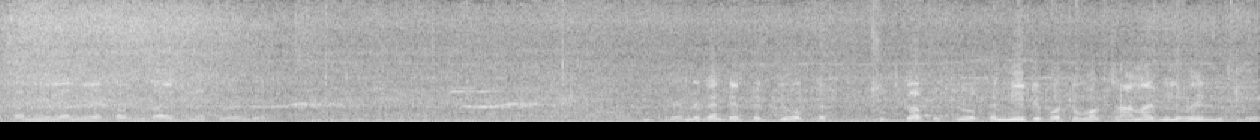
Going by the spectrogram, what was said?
ఎట్లా నీళ్ళన్నీ ఎంత వృధా అవుతున్నాయి చూడండి. ఇప్పుడు ఎందుకంటే ప్రతి ఒక్క చుక్క ప్రతి ఒక్క నీటి పొట్టు మాకు చాలా విలువైంది ఇప్పుడు.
